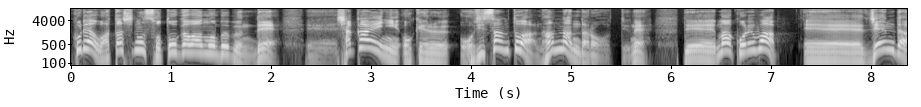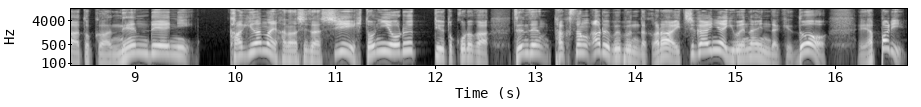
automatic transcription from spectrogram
これは私の外側の部分で、えー、社会におけるおじさんとは何なんだろうっていうね。で、まあこれは、えー、ジェンダーとか年齢に限らない話だし、人によるっていうところが全然たくさんある部分だから、一概には言えないんだけど、やっぱり、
